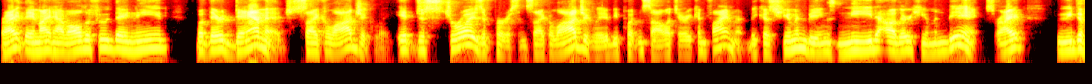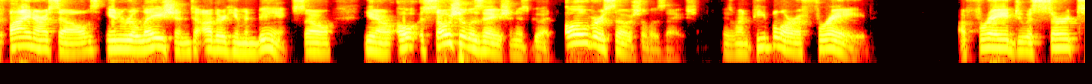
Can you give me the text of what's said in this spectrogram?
right? They might have all the food they need, but they're damaged psychologically. It destroys a person psychologically to be put in solitary confinement because human beings need other human beings, right? We define ourselves in relation to other human beings. So, you know, socialization is good. Over socialization is when people are afraid, afraid to assert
